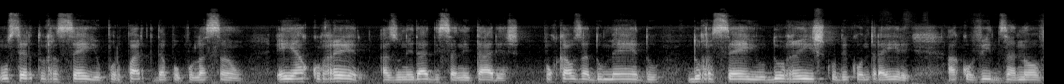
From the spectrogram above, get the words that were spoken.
um certo receio por parte da população em acorrer às unidades sanitárias por causa do medo, do receio, do risco de contrair a Covid-19,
